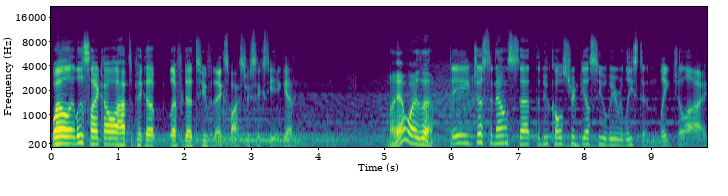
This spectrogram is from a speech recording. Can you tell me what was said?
Well, it looks like I'll have to pick up Left 4 Dead 2 for the Xbox 360 again. Oh yeah, why is that? They just announced that the new Coldstream DLC will be released in late July.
